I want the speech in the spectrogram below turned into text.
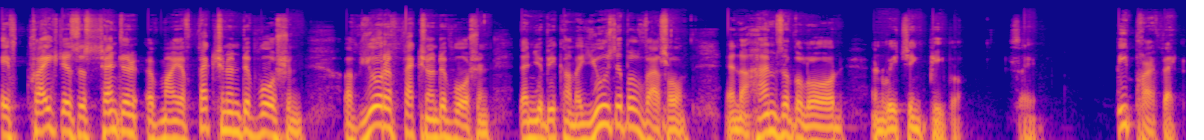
if Christ is the center of my affection and devotion, of your affection and devotion, then you become a usable vessel in the hands of the Lord and reaching people. See? Be perfect.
